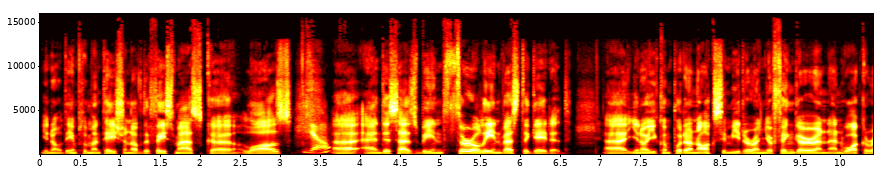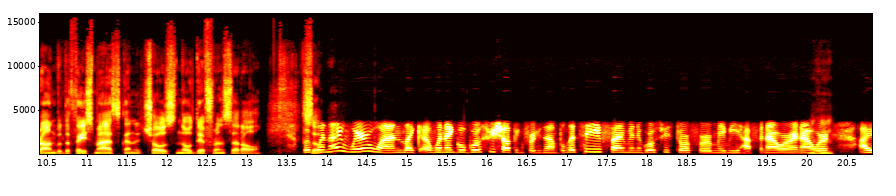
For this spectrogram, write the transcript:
you know, the implementation of the face mask uh, laws. Yeah. Uh, and this has been thoroughly investigated. Uh, you know, you can put an oximeter on your finger and, and walk around with the face mask, and it shows no difference at all. But so, when I wear one, like uh, when I go grocery shopping, for example, let's say if I'm in a grocery store for maybe half an hour, an hour, mm-hmm. I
